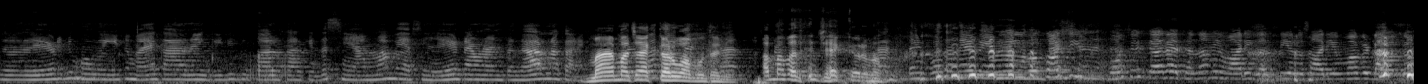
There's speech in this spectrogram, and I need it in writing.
लेट रेडियूं हो गई तो मैं कहा नहीं दीदी तू कॉल करके दसी अम्मा मैं ऐसे लेट आना इंतज़ार ना करें मैं अम्मा चेक करूँ अम्मा तेरे अम्मा मैं तेरे चेक करूँ तेरे कोशिश कर रहे थे ना भी हमारी गलती है और सारी अम्मा पे डाल दो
